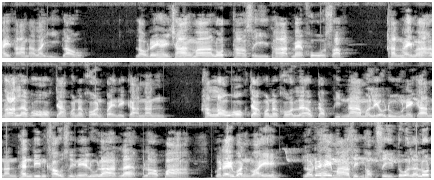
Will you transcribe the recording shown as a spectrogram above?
ให้ทานอะไรอีกเล่า เราได้ให้ช้างม้ารถทาสีทาสแม่โคทรัพย์คันให้มหาทานแล้วก็ออกจากพระนครไปในการนั้น คันเราออกจากพระนครแล้วกับผินหน้ามาเหลียวดูในการนั้น แผ่นดินเขาสิเนรุราชและลาวป่า ก็ได้หวั่นไหว เราได้ให้ม้าสิงทบสี่ตัวและรถ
